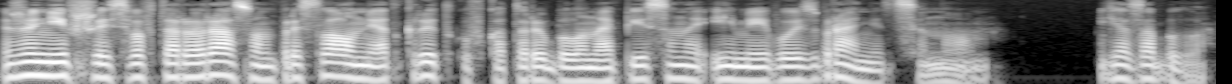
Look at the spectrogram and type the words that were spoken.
Женившись во второй раз, он прислал мне открытку, в которой было написано имя его избранницы, но я забыла.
